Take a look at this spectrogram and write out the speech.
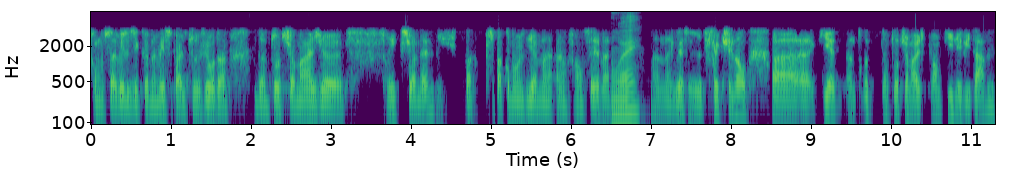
Comme vous savez, les économistes parlent toujours d'un taux de chômage euh, frictionnel. Je ne sais pas, je sais pas comment on le dit en, en français, mais Ouais. en anglais c'est frictional, euh, qui est un taux, un taux de chômage inévitable,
